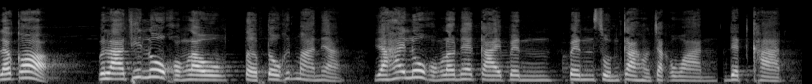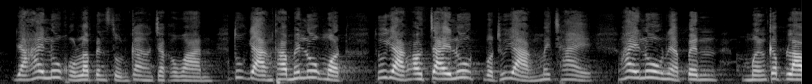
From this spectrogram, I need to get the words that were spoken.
แล้วก็เวลาที่ลูกของเราเติบโตขึ้นมาเนี่ยอย่าให้ลูกของเราเนี่ยกลายเป็นเป็นศูนย์กลางของจักรวาลเด็ดขาด อย่าให้ลูกของเราเป็นศูนย์กลางของจักรวาล ทุกอย่างทำให้ลูกหมด ทุกอย่างเอาใจลูกหมดทุกอย่างไม่ใช่ ให้ลูกเนี่ยเป็นเหมือนกับเรา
